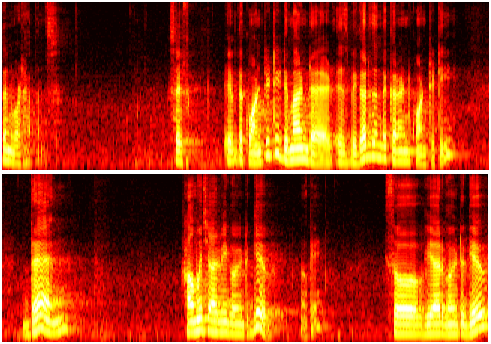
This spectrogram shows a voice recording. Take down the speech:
then what happens? So if, if the quantity demanded is bigger than the current quantity then how much are we going to give? Okay. So we are going to give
